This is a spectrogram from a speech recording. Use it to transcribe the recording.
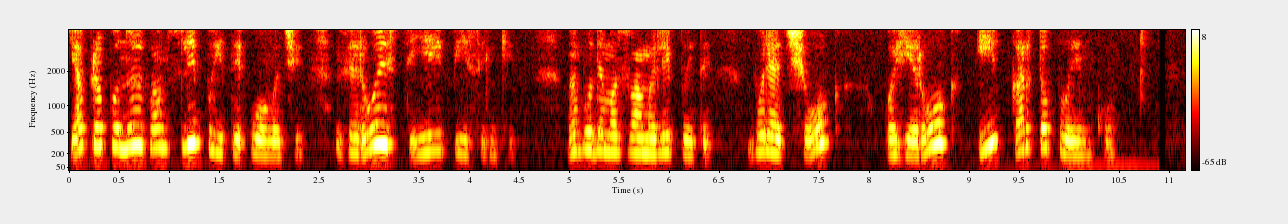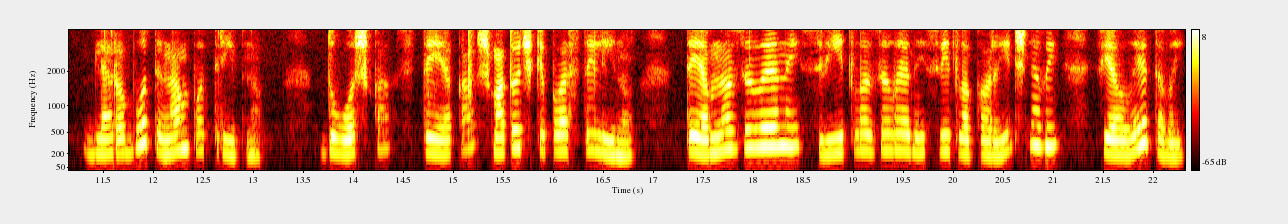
я пропоную вам зліпити овочі, герої з цієї пісеньки. Ми будемо з вами ліпити бурячок, огірок і картоплинку. Для роботи нам потрібно дошка, стека, шматочки пластиліну, темно-зелений, світло-зелений, світло-коричневий, фіолетовий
